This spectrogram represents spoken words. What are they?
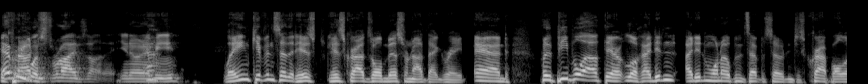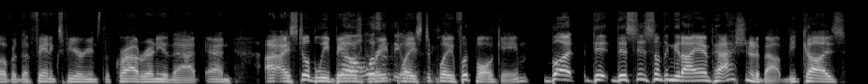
The Everyone just- thrives on it. You know what Yeah. I mean? Lane Kiffin said that his his crowds Ole Miss were not that great. And for the people out there, look, I didn't I didn't want to open this episode and just crap all over the fan experience, the crowd, or any of that. And I, I still believe Baylor's a great place to play a football game. But th- this is something that I am passionate about because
